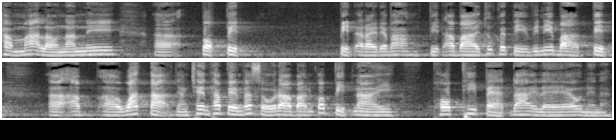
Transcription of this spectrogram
ธรรมะเหล่านั้นนี้ปกปิดปิดอะไรได้บ้าง ปิดอบายทุกขติวินิบาตปิดวัตตะ อย่างเช่น ถ้าเป็นพระโสดาบันก็ปิดในภพที่ 8 ได้แล้วเนี่ยนะ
